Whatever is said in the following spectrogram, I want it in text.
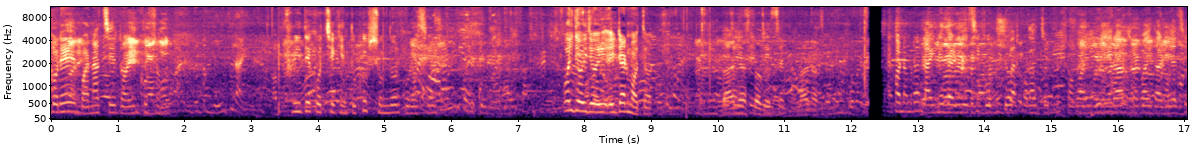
করে বানাচ্ছে ড্রয়িং খুব সুন্দর। ফ্রিতে করছে কিন্তু খুব সুন্দর করেছে। ওই যে ওই যে ওই- এইটার মতো। এখন আমরা লাইনে দাঁড়িয়েছি কপি ডট করার জন্য। সবাই মেয়েরা সবাই দাঁড়িয়ে আছে।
